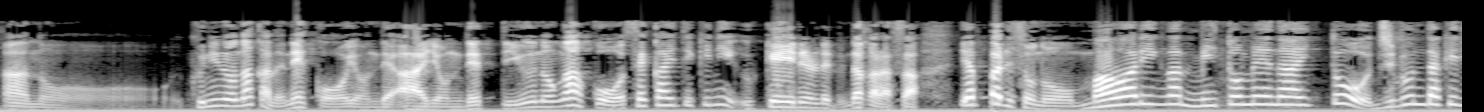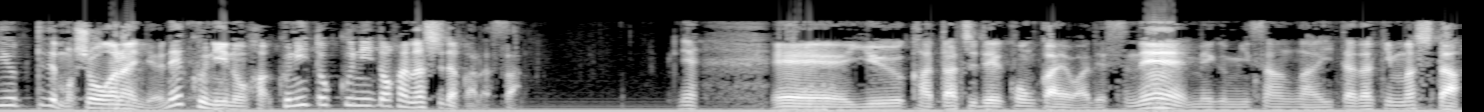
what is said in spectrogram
あの、国の中でね、こう呼んで、ああ呼んでっていうのが、こう、世界的に受け入れられる。だからさ、やっぱりその、周りが認めないと、自分だけで言っててもしょうがないんだよね。国の、国と国の話だからさ。ね、えー、いう形で今回はですね、めぐみさんがいただきました。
